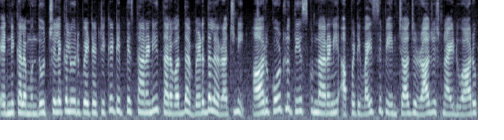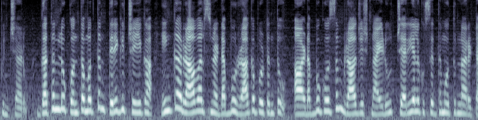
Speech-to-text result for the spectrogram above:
ఎన్నికల ముందు చిలకలూరిపేట టికెట్ ఇప్పిస్తానని తన వద్ద విడదల రజని ఆరు కోట్లు తీసుకున్నారని అప్పటి వైసీపీ ఇన్ఛార్జ్ రాజేష్ నాయుడు ఆరోపించారు. గతంలో కొంత మొత్తం తిరిగి చేయగా ఇంకా రావాల్సిన డబ్బు రాకపోవడంతో ఆ డబ్బు కోసం రాజేష్ నాయుడు చర్యలకు సిద్ధమవుతున్నారట.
